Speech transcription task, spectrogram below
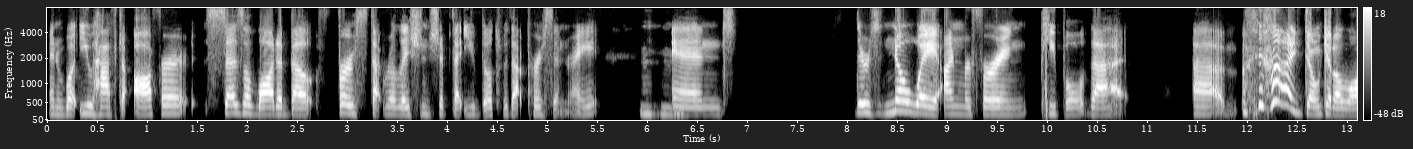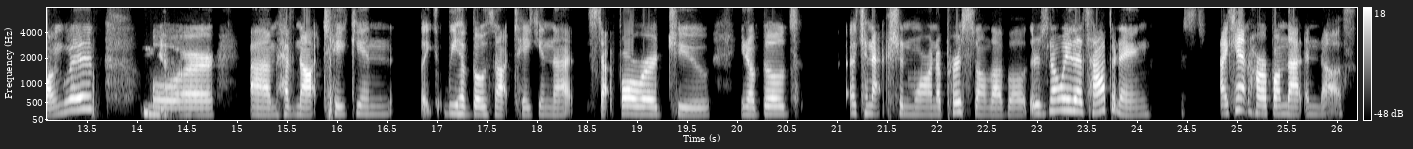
and what you have to offer says a lot about first that relationship that you built with that person right? Mm-hmm. and there's no way I'm referring people that um, I don't get along with or um, have not taken like we have both not taken that step forward to you know build a connection more on a personal level. There's no way that's happening. I can't harp on that enough.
